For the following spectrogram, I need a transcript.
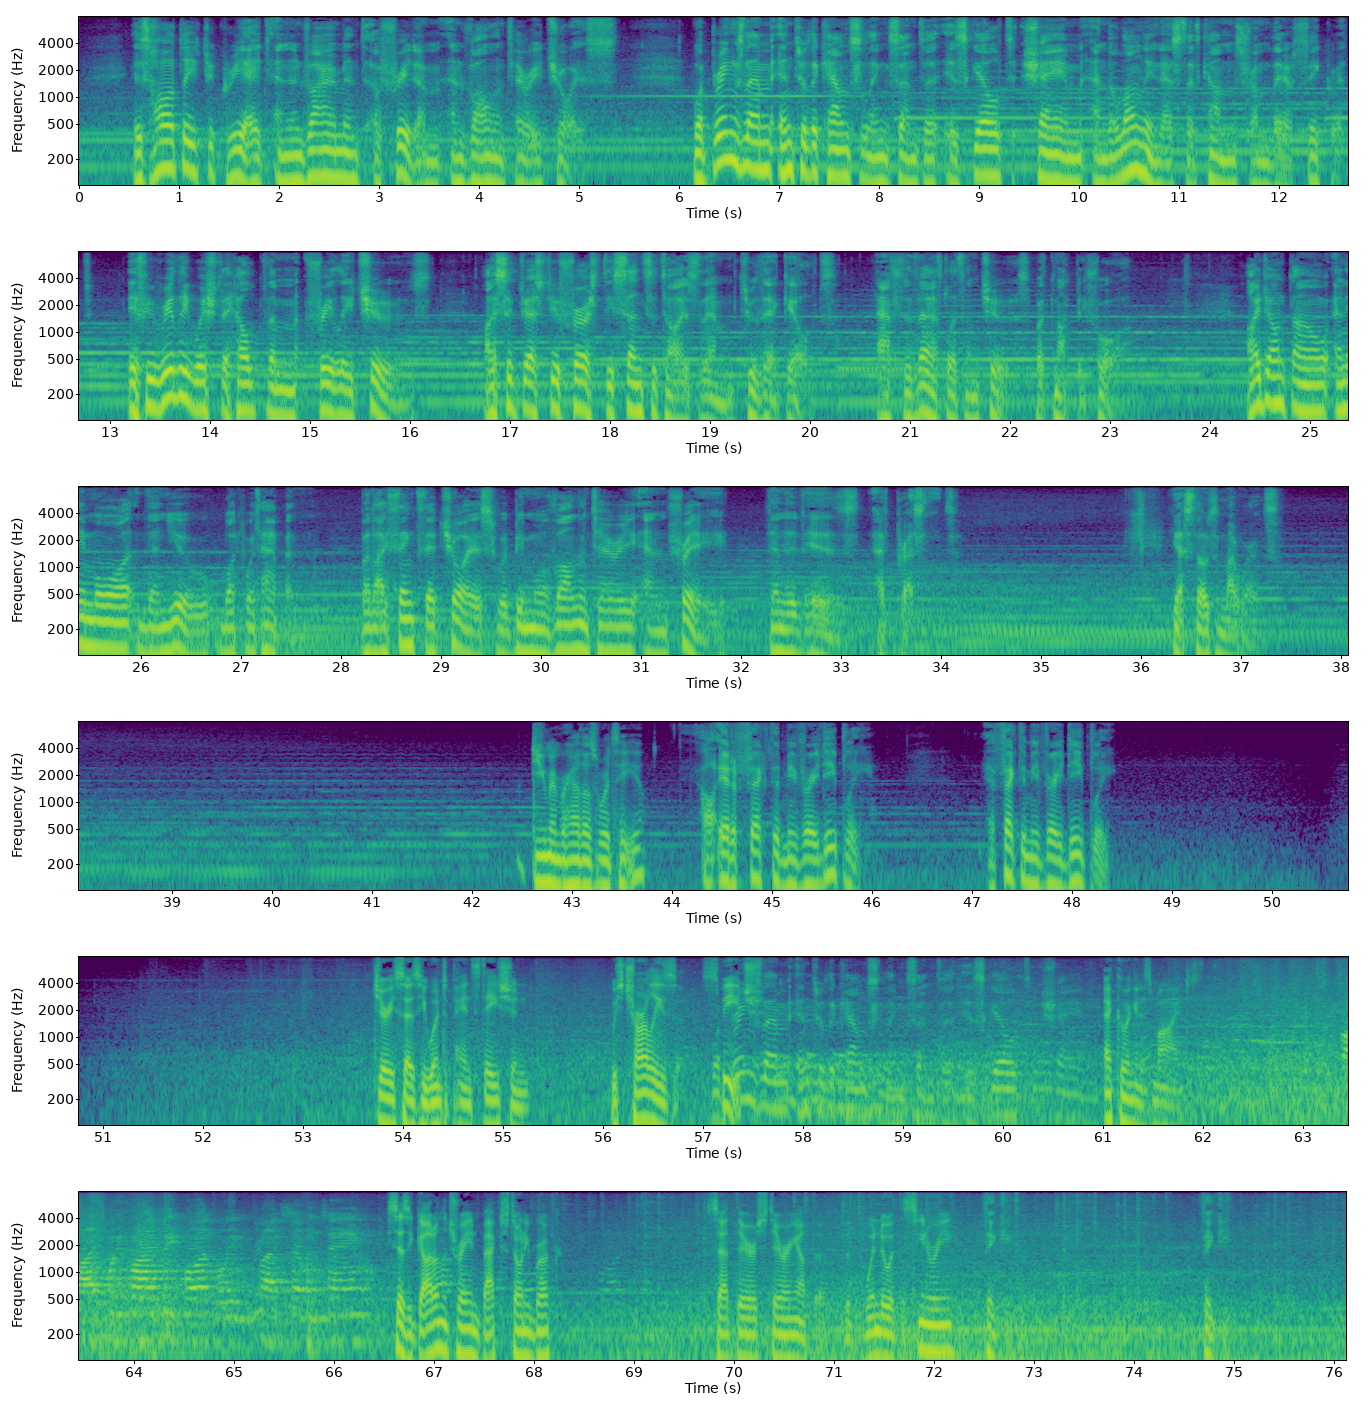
is hardly to create an environment of freedom and voluntary choice. What brings them into the counseling center is guilt, shame, and the loneliness that comes from their secret. If you really wish to help them freely choose, I suggest you first desensitize them to their guilt. After that, let them choose, but not before. I don't know any more than you what would happen, but I think their choice would be more voluntary and free than it is at present. Yes, those are my words. Do you remember how those words hit you? Uh, it affected me very deeply. It affected me very deeply. Jerry says he went to Penn Station. It was Charlie's speech. What brings them into the counseling center is guilt, shame, echoing in his mind. 545 feet forward, track 17. He says he got on the train back to Stony Brook, sat there staring out the, the window at the scenery, thinking. Thinking.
